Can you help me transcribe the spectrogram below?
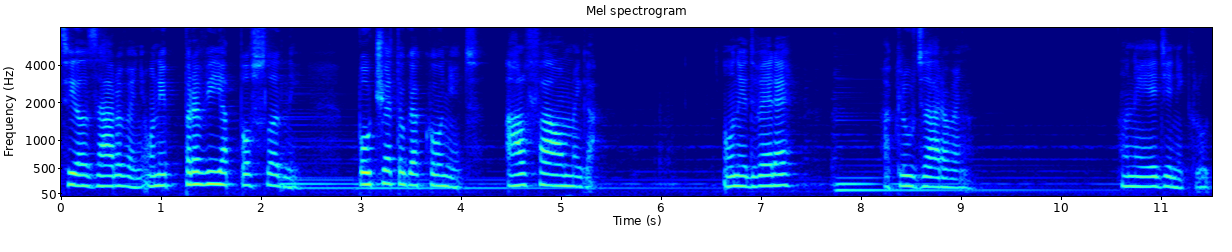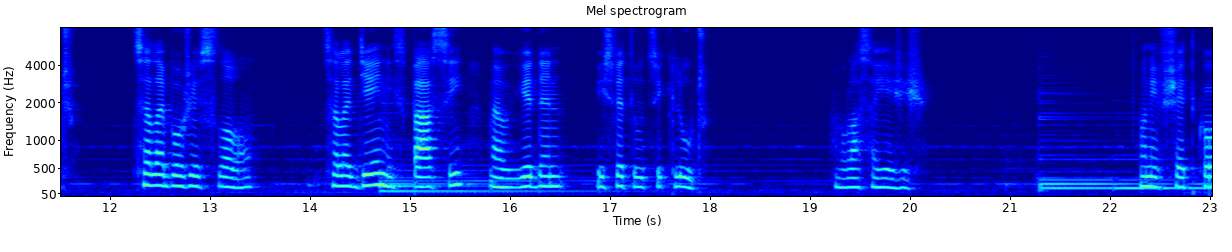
cieľ zároveň. On je prvý a posledný počiatok a koniec, alfa a omega. On je dvere a kľúč zároveň. On je jediný kľúč. Celé Božie slovo, celé dejiny spásy majú jeden vysvetľujúci kľúč. Volá sa Ježiš. On je všetko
